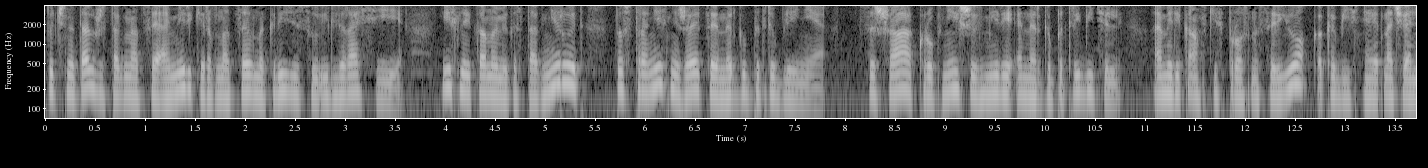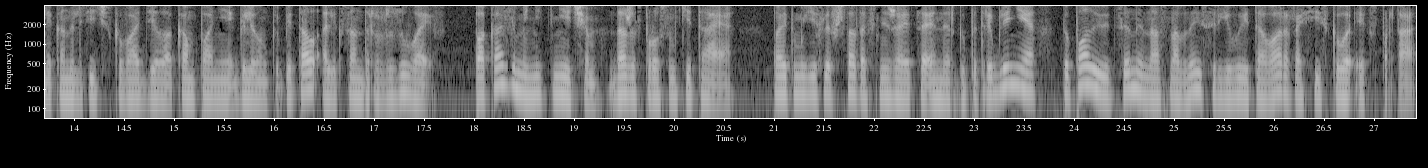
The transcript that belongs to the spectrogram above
Точно так же стагнация Америки равноценна кризису и для России. Если экономика стагнирует, то в стране снижается энергопотребление. США – крупнейший в мире энергопотребитель. Американский спрос на сырье, как объясняет начальник аналитического отдела компании «Галеон Капитал» Александр Разуваев, пока заменить нечем, даже спросом Китая – Поэтому если в Штатах снижается энергопотребление, то падают цены на основные сырьевые товары российского экспорта.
